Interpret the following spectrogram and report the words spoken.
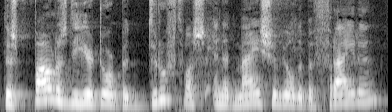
Dus Paulus, die hierdoor bedroefd was en het meisje wilde bevrijden,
